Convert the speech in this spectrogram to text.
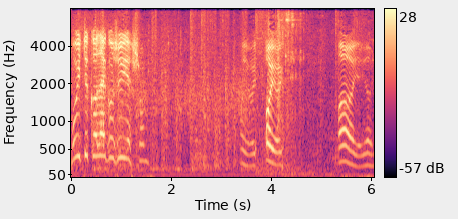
Mój ty kolego żyjesz tam. Oj, oj, oj, oj.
